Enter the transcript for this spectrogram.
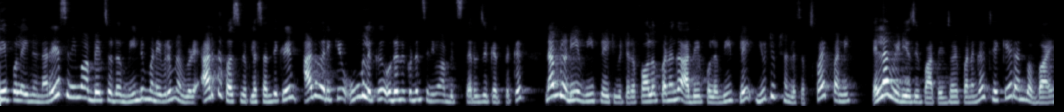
இதே போல இன்னும் நிறைய சினிமா அப்டேட்ஸோட மீண்டும் அனைவரும் நம்மளுடைய அடுத்த ஃபர்ஸ்ட் லுக்கில் சந்திக்கிறேன். அது வரைக்கும் உங்களுக்கு உடனுக்குடன் சினிமா அப்டேட்ஸ் தெரிஞ்சுக்கிறதுக்கு நம்மளுடைய வி பிளே ட்விட்டரை ஃபாலோ பண்ணுங்க. அதே போல வி பிளே யூடியூப் சேனலை சப்ஸ்கிரைப் பண்ணி எல்லா வீடியோஸையும் பார்த்து என்ஜாய் பண்ணுங்க. டேக் கேர் அண்ட் பாய்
